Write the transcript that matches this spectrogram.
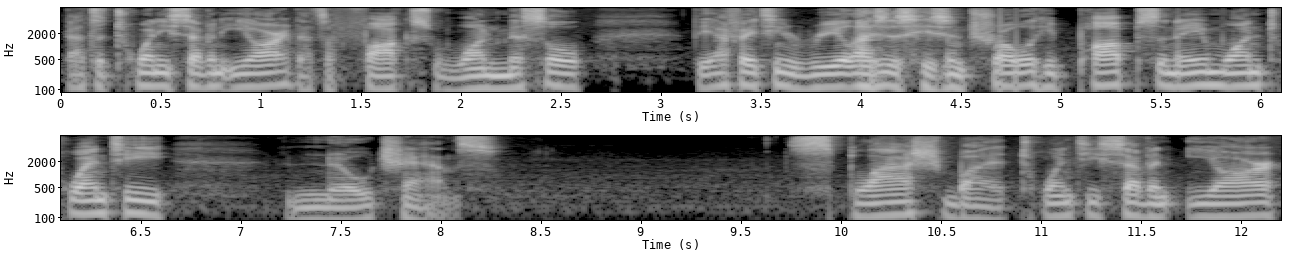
That's a 27 ER, that's a Fox 1 missile. The F-18 realizes he's in trouble, he pops an AIM-120, no chance. Splash by a 27 ER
